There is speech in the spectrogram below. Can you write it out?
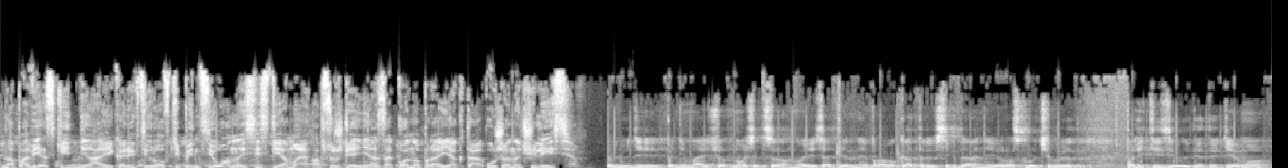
На повестке дня и корректировки пенсионной системы обсуждения законопроекта уже начались. Люди, понимающие, относятся, но есть отдельные провокаторы, всегда они раскручивают, политизируют эту тему.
